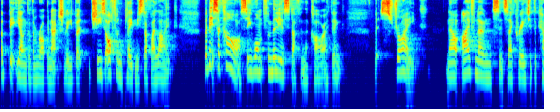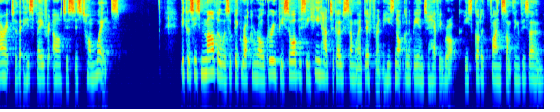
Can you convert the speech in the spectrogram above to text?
a bit younger than Robin, actually, but she's often played me stuff I like. But it's a car, so you want familiar stuff in the car, I think. But Strike, now I've known since I created the character that his favorite artist is Tom Waits because his mother was a big rock and roll groupie. So obviously he had to go somewhere different. He's not going to be into heavy rock. He's got to find something of his own.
